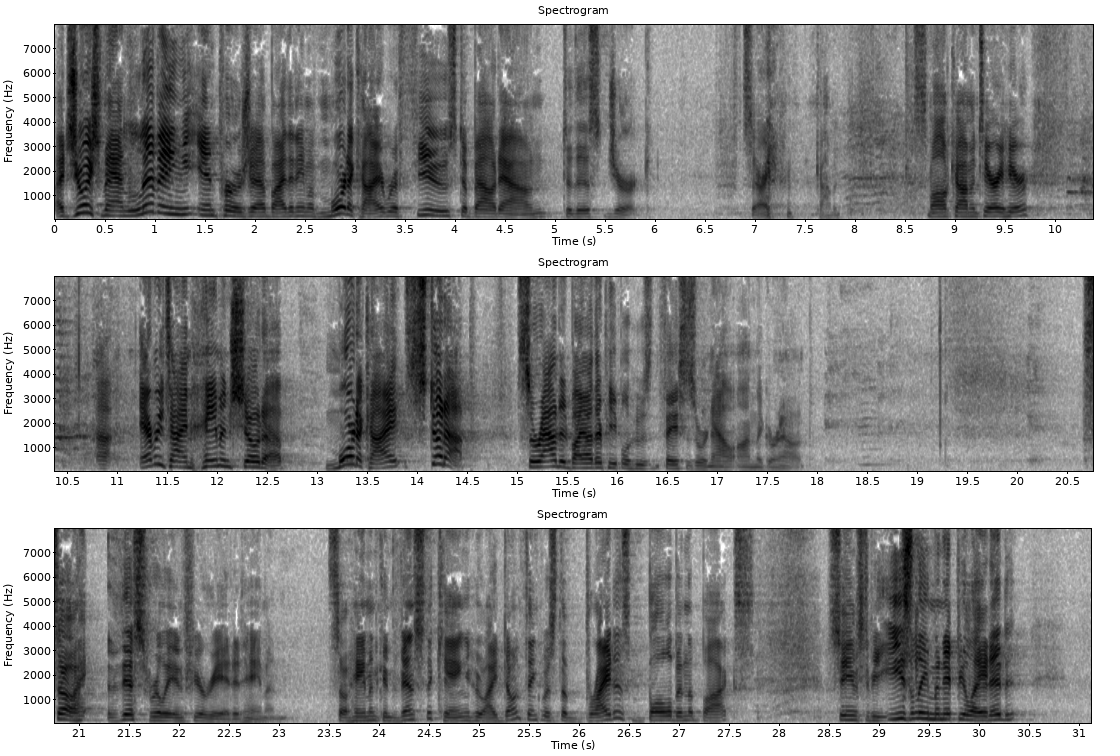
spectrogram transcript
A Jewish man living in Persia by the name of Mordecai refused to bow down to this jerk. Sorry, comment. small commentary here. Uh, every time Haman showed up, Mordecai stood up, surrounded by other people whose faces were now on the ground. So this really infuriated Haman. So Haman convinced the king, who I don't think was the brightest bulb in the box, seems to be easily manipulated.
